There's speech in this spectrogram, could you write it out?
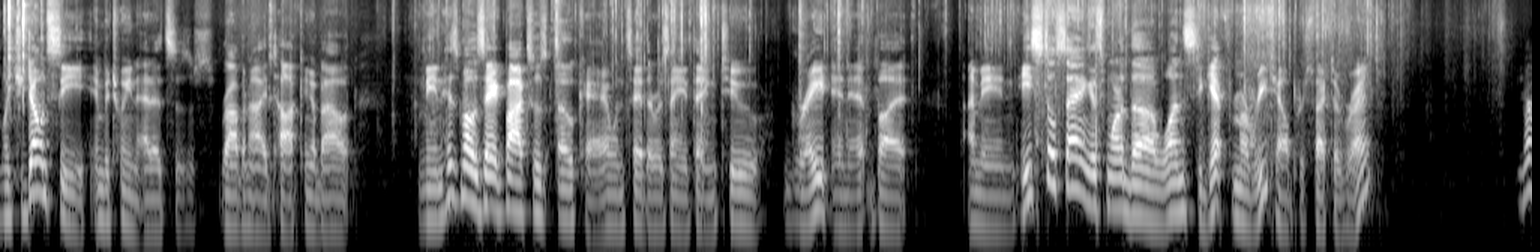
what you don't see in between edits is Rob and I talking about. I mean, his mosaic box was okay. I wouldn't say there was anything too great in it, but I mean, he's still saying it's one of the ones to get from a retail perspective, right? Yeah.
